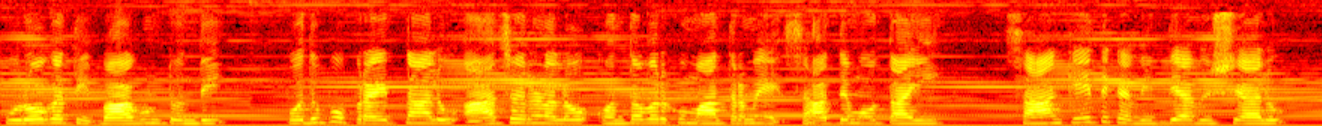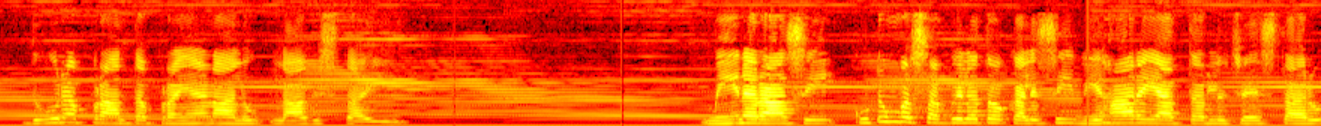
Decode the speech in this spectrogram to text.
పురోగతి బాగుంటుంది. పొదుపు ప్రయత్నాలు ఆచరణలో కొంతవరకు మాత్రమే సాధ్యమవుతాయి. సాంకేతిక విద్యా విషయాలు దూర ప్రాంత ప్రయాణాలు లాభిస్తాయి. మీనరాశి కుటుంబ సభ్యులతో కలిసి విహారయాత్రలు చేస్తారు.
